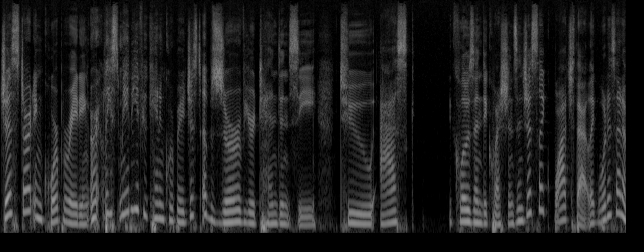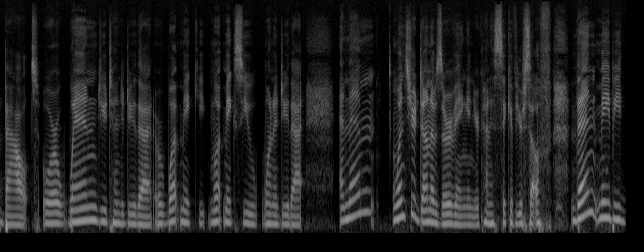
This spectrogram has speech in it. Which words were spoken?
just start incorporating, or at least maybe if you can't incorporate, just observe your tendency to ask close-ended questions and just like watch that like what is that about or when do you tend to do that or what make you what makes you want to do that and then once you're done observing and you're kind of sick of yourself then maybe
